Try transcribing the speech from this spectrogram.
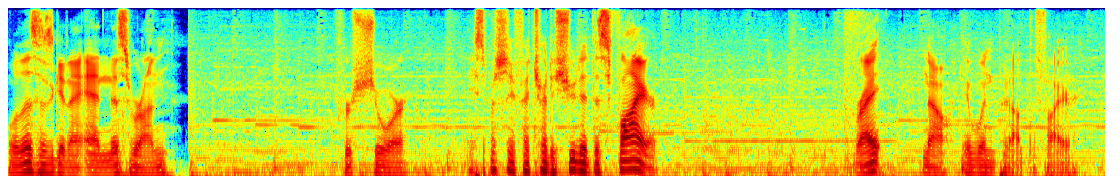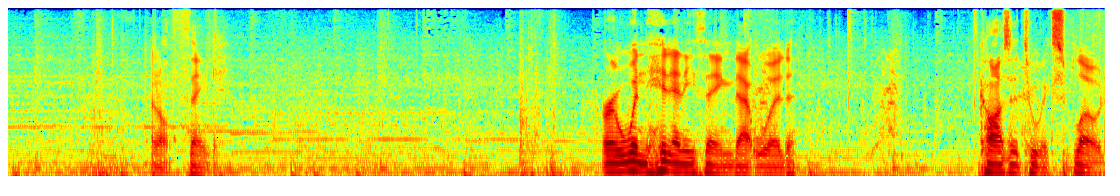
well, this is gonna end this run for sure. Especially if I try to shoot at this fire. Right? No, it wouldn't put out the fire. I don't think. Or it wouldn't hit anything that would cause it to explode.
